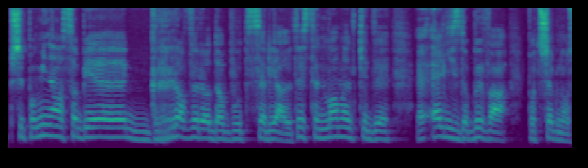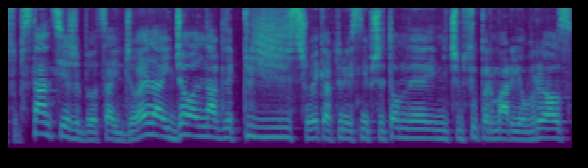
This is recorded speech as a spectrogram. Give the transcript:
przypomina o sobie growy rodobód serialu. To jest ten moment, kiedy Eli zdobywa potrzebną substancję, żeby ocalić Joela i Joel nagle z człowieka, który jest nieprzytomny, niczym Super Mario Bros.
